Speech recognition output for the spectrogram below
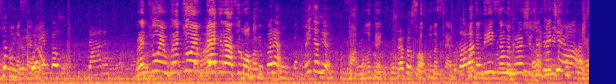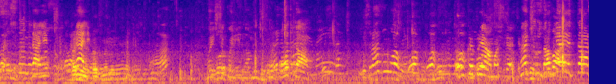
Ступу на себе. Колінка тянемо. Працюємо, працюємо, п'ять Ручки робимо. вперед. Витягни. Так, молодець. Стопу на себе. От Андрій саме краще зрозумів стопу. Далі. Далі. та з ними не Так. Вище коліно. От так. І зразу ногу. О, о, о. Руки прямо, Святик. Наче розробляє таз.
